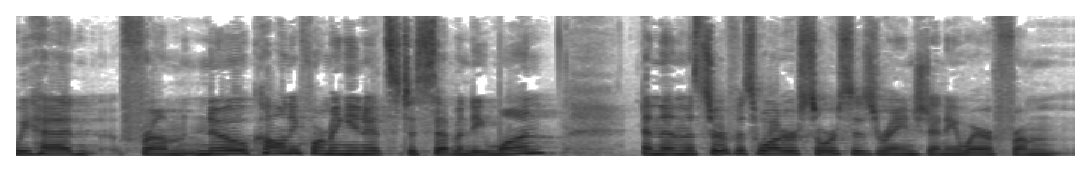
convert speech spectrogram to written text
we had from no colony forming units to 71, and then the surface water sources ranged anywhere from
